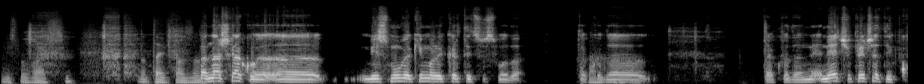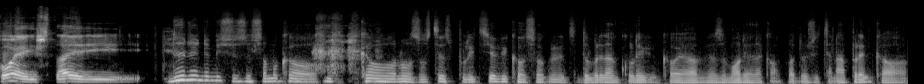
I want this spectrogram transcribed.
mi smo vaši na taj fazon. Pa znaš kako, e, mi smo uvek imali krticu svuda, tako da tako da ne, neću pričati ko je i šta je i Ne, ne, ne, mislio sam samo kao, kao ono, zaustavio s policijom i kao se okrenete, dobar dan kolega, kao ja vas zamolio da kao produžite napred, kao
